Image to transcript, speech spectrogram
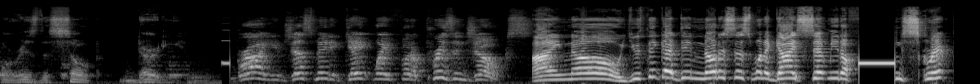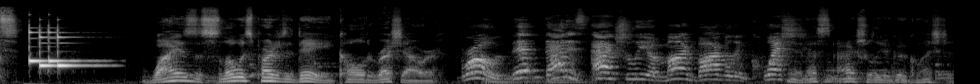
Or is the soap dirty? Bruh, you just made a gateway for the prison jokes. I know! You think I didn't notice this when a guy scent me the fing script? Why is the slowest part of the day called rush hour? Bro, that that is actually a mind-boggling question. Yeah, question. that's actually a good question.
